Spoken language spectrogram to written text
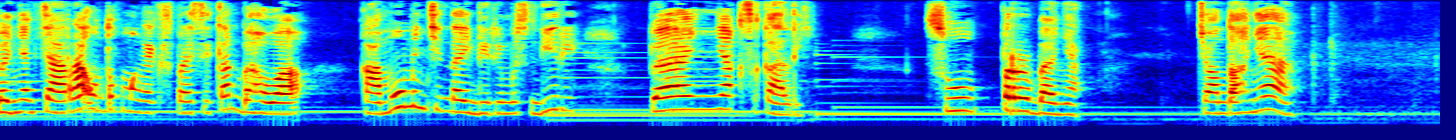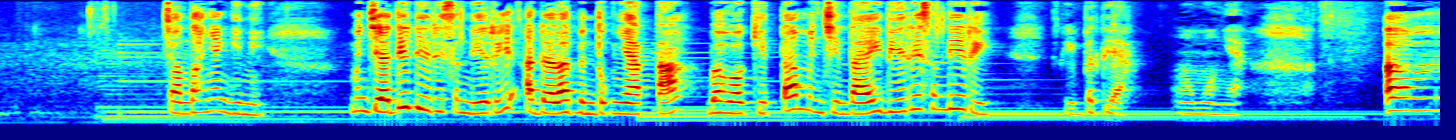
Banyak cara untuk mengekspresikan bahwa kamu mencintai dirimu sendiri. Banyak sekali. Super banyak. Contohnya, contohnya gini, menjadi diri sendiri adalah bentuk nyata bahwa kita mencintai diri sendiri. Ribet ya ngomongnya. Um,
